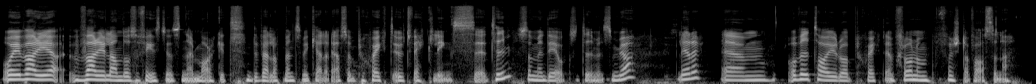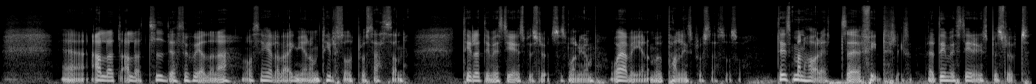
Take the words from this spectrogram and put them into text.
Och I varje, varje land så finns det en sån här market development, som vi kallar det, alltså en projektutvecklingsteam, som är det också teamet som jag leder. Um, och vi tar ju då projekten från de första faserna Eh, alla, alla tidigaste skedena och så hela vägen genom tillståndsprocessen till ett investeringsbeslut så småningom och även genom upphandlingsprocess och så. Tills man har ett eh, FID, liksom, ett investeringsbeslut.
